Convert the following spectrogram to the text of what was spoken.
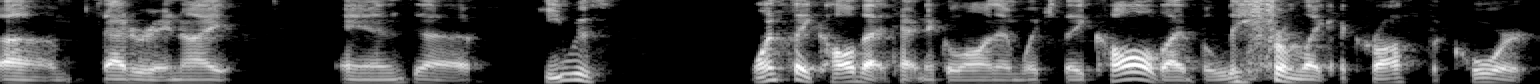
um, Saturday night, and uh, he was once they called that technical on him, which they called, I believe, from like across the court.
